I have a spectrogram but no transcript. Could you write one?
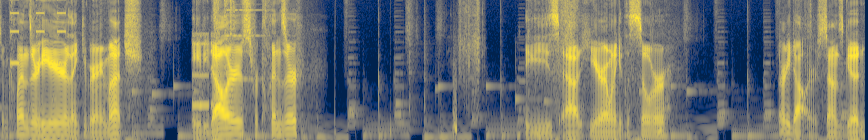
Some cleanser here. Thank you very much. $80 for cleanser. These out here. I want to get the silver. $30. Sounds good.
